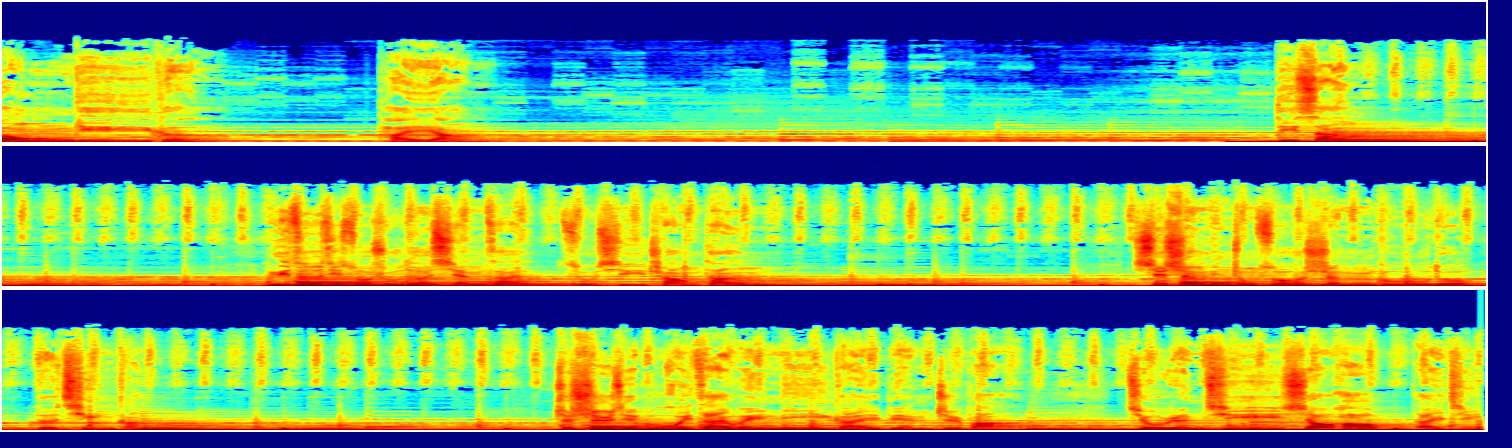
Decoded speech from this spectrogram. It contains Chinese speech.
同一个太阳。第三，与自己所处的现在促膝长谈，写生命中所剩不多的情感。这世界不会再为你改变，只怕旧人气消耗殆尽，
